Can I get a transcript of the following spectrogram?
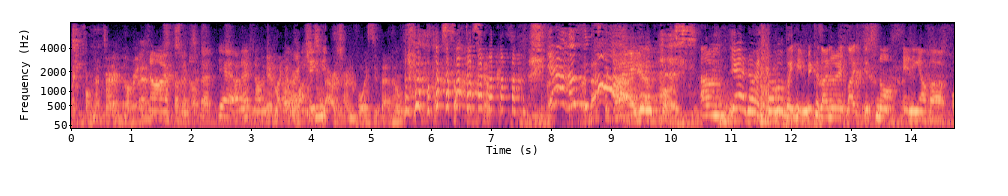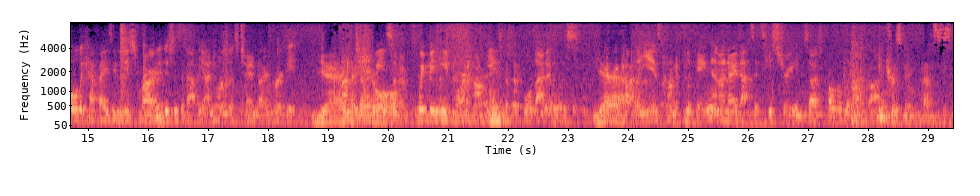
like from that time? Not really. No, probably not. But yeah, I don't know. He had like a anything. baritone voice, if that helps. like soft as silk. Yeah, that's the guy. That's the guy. Yeah, of course. Um, yeah, no, it's probably him because I know, like, it's not any other. All the cafes in this row. This is about the only one that's turned over a bit Yeah. Okay. until sure. we sort of. We've been here four and a half years, but before that, it was Yeah. every couple of years kind of flipping. And I know that's its history, so it's probably that guy. Interesting. That's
